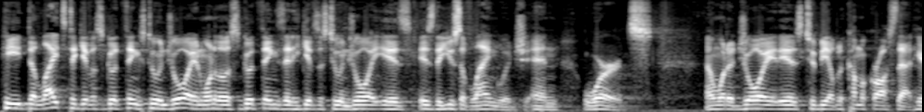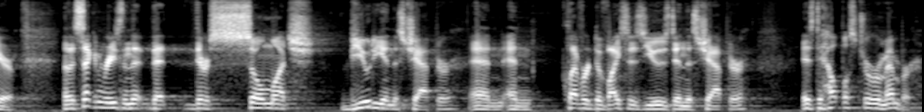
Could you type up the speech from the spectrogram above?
He delights to give us good things to enjoy, and one of those good things that He gives us to enjoy is, is the use of language and words. And what a joy it is to be able to come across that here. Now, the second reason that, that there's so much beauty in this chapter and, and clever devices used in this chapter is to help us to remember.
